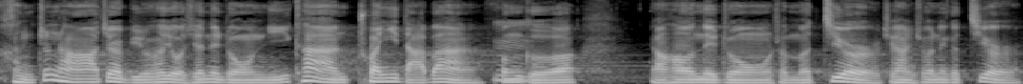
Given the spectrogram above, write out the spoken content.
很正常啊，就是比如说有些那种你一看穿衣打扮风格，然后那种什么劲儿，就像你说那个劲儿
